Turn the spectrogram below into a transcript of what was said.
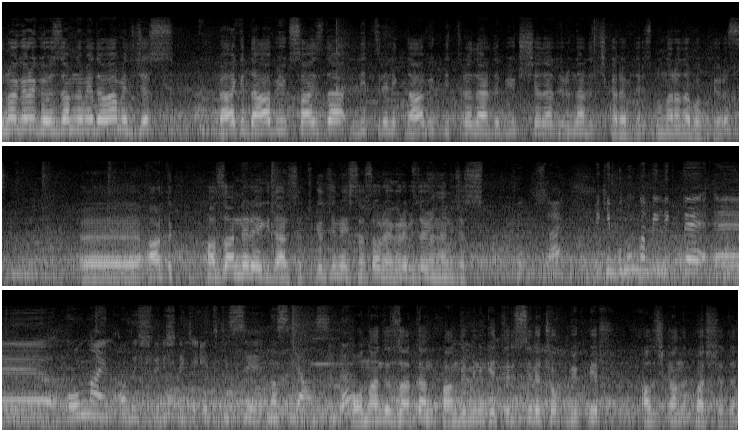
buna göre gözlemlemeye devam edeceğiz. Belki daha büyük size'da litrelik, daha büyük litrelerde, büyük şişelerde ürünler de çıkarabiliriz. Bunlara da bakıyoruz. Ee, artık pazar nereye giderse, tüketici ne isterse oraya göre biz de yönleneceğiz. Çok güzel. Peki bununla birlikte e, online alışverişteki etkisi nasıl yansıdı? Online'da zaten pandeminin getirisiyle çok büyük bir alışkanlık başladı.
